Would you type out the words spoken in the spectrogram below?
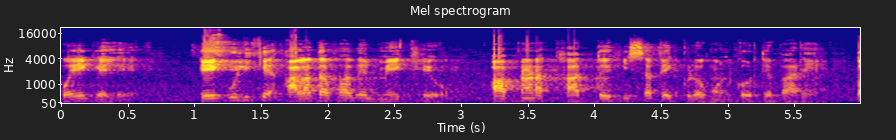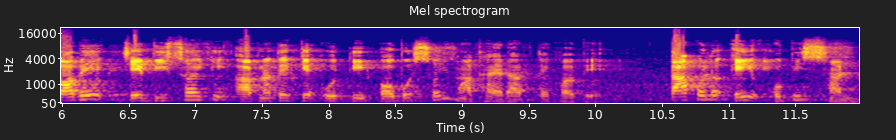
হয়ে গেলে এগুলিকে আলাদাভাবে মেখেও আপনারা খাদ্য হিসাবে গ্রহণ করতে পারেন। তবে যে বিষয়টি আপনাদেরকে অতি অবশ্যই মাথায় রাখতে হবে, তা হলো এই হবিষ্যান্ন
